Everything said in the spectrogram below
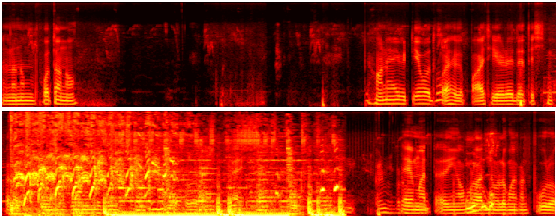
એનો નંબર પોતાનો. મને એવી ટેવો થવા કે પાછી અડે એટલે તે શું કરે? એ માતા આપણો આજનો વ્લોગમાં પણ પૂરો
